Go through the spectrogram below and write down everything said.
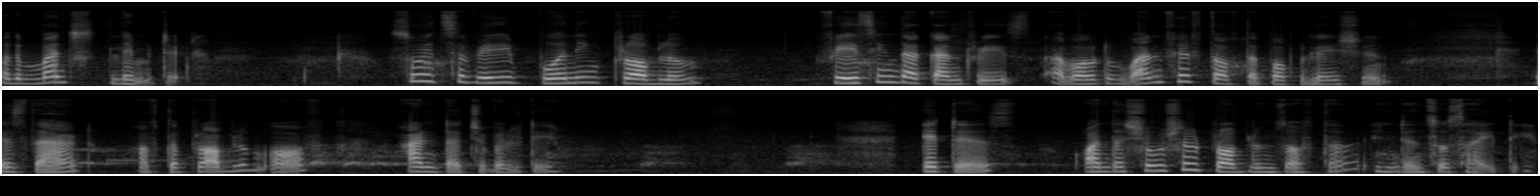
or the much limited. So it's a very burning problem facing the countries. About one fifth of the population is that of the problem of untouchability. It is on the social problems of the Indian society.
